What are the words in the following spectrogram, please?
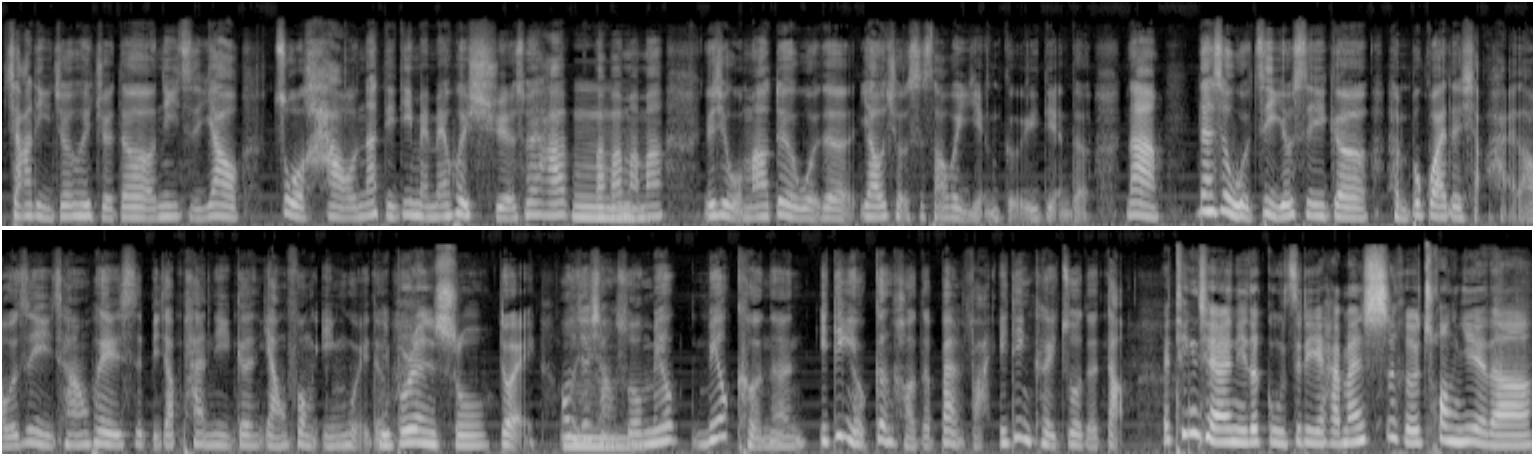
家里就会觉得你只要做好，那弟弟妹妹会学，所以他爸爸妈妈，嗯、尤其我妈对我的要求是稍微严格一点的。那但是我自己又是一个很不乖的小孩啦，我自己常常会是比较叛逆跟阳奉阴违的。你不认输？对。然后我就想说，没有没有可能，一定有更好的办法，一定可以做得到。哎，听起来你的骨子里还蛮适合创业的啊！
